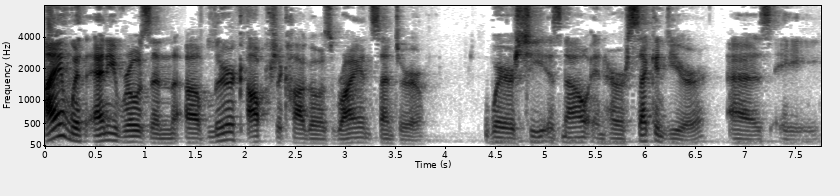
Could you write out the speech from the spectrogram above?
I am with Annie Rosen of Lyric Opera Chicago's Ryan Center, where she is now in her second year as a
